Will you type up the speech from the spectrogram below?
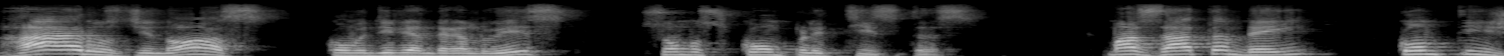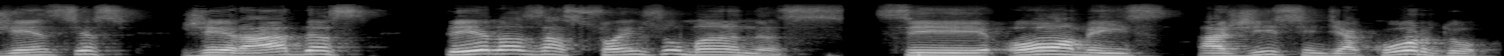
Raros de nós, como diria André Luiz, somos completistas. Mas há também contingências geradas pelas ações humanas. Se homens agissem de acordo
